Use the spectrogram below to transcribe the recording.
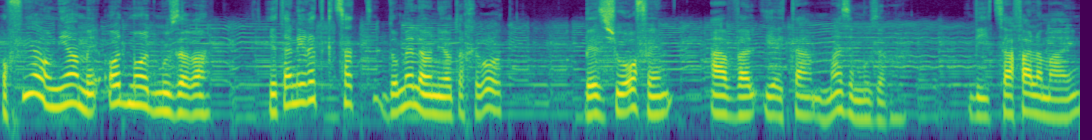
הופיעה אונייה מאוד מאוד מוזרה. היא הייתה נראית קצת דומה לאוניות אחרות באיזשהו אופן, אבל היא הייתה מה זה מוזרה. והיא צפה על המים,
